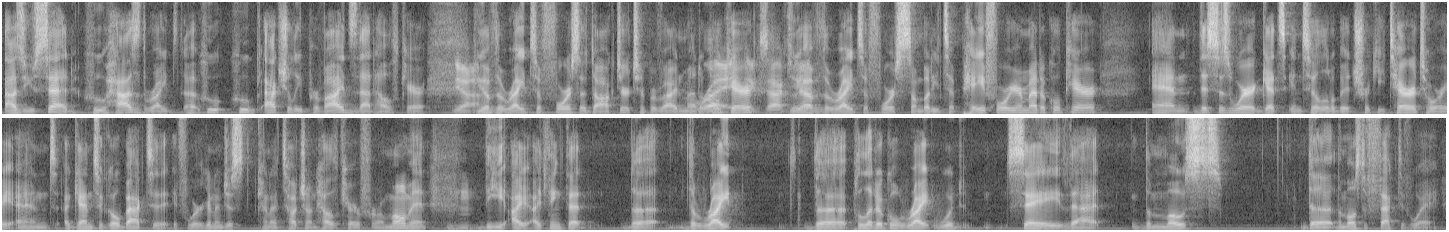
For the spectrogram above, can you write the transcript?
as you said, who has the right? Uh, who who actually provides that health care? Yeah. Do you have the right to force a doctor to provide medical right, care? Exactly. Do you have the right to force somebody to pay for your medical care? And this is where it gets into a little bit tricky territory. And again, to go back to if we're going to just kind of touch on healthcare for a moment, mm-hmm. the I, I think that the the right, the political right would say that the most the the most effective way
